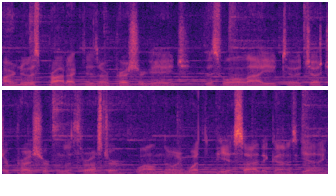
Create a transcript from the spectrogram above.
Our newest product is our pressure gauge. This will allow you to adjust your pressure from the thruster while knowing what the PSI the gun is getting.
